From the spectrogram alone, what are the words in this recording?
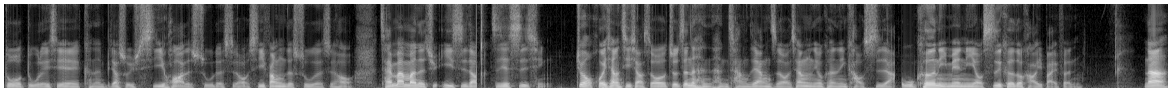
多读了一些可能比较属于西化的书的时候，西方的书的时候，才慢慢的去意识到这些事情。就回想起小时候，就真的很很长这样子哦。像有可能你考试啊，五科里面你有四科都考一百分，那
